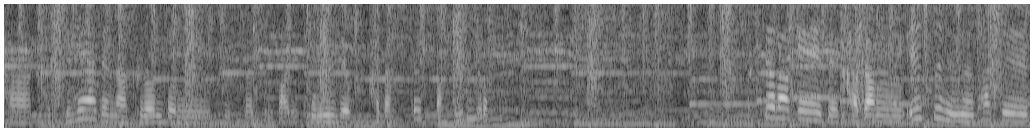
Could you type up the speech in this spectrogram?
다 같이 해야 되나? 그런 점이 진짜 좀 많이 고민되고 가장 스트레스 받고 힘들었었어요. 특별하게 이제 가장 1순위는 사실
